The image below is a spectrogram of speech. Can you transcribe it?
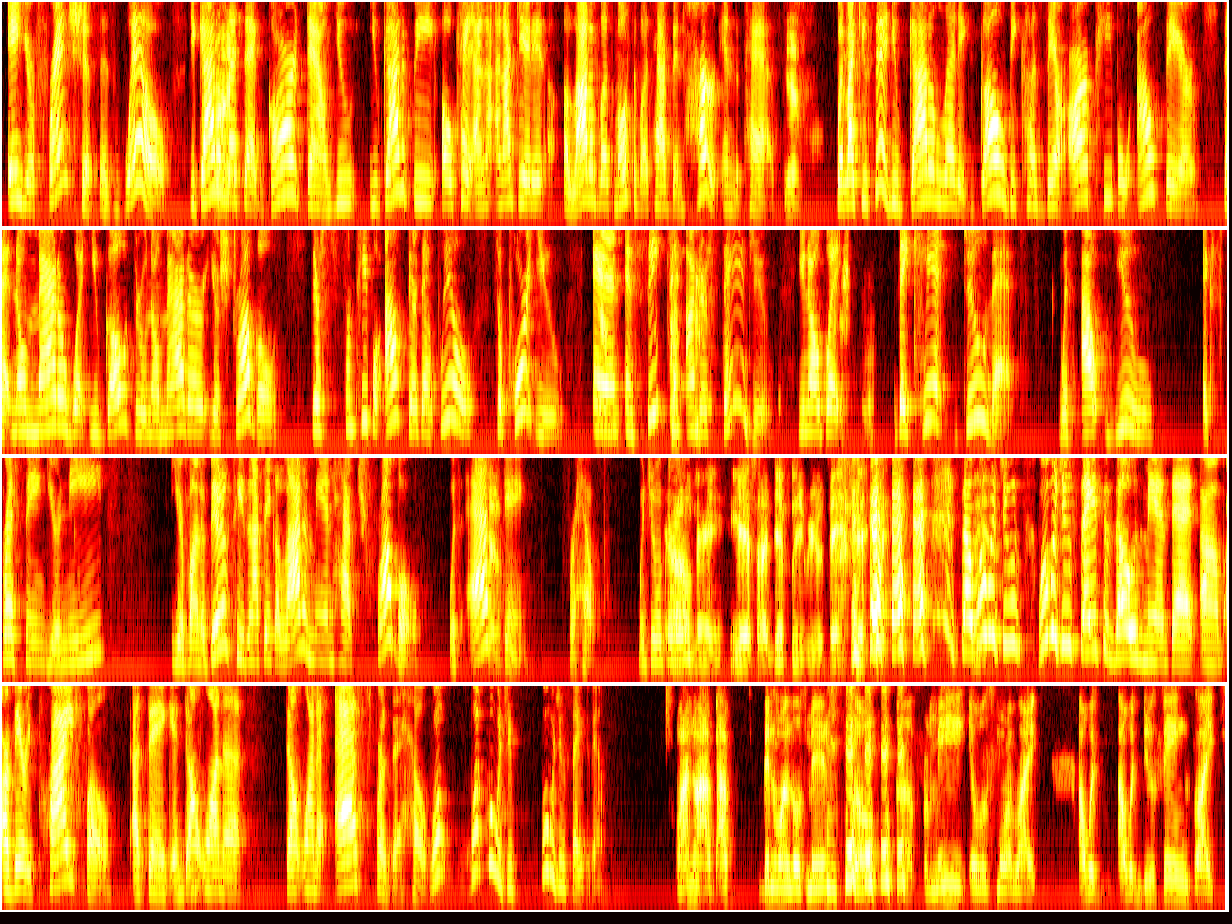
in your friendships as well. You got to right. let that guard down. You you got to be okay. And, and I get it. A lot of us, most of us, have been hurt in the past. Yeah. But like you said, you got to let it go because there are people out there that no matter what you go through, no matter your struggles, there's some people out there that will support you and yeah. and seek to understand you. You know, but they can't do that without you expressing your needs, your vulnerabilities. And I think a lot of men have trouble with asking yeah. for help. Would you agree? Oh man, yes, I definitely agree with that. so, yeah. what would you what would you say to those men that um, are very prideful? I think, and don't want to don't want to ask for the help. What what what would you what would you say to them? Well, I know I, I've been one of those men. So uh, for me, it was more like I would I would do things like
